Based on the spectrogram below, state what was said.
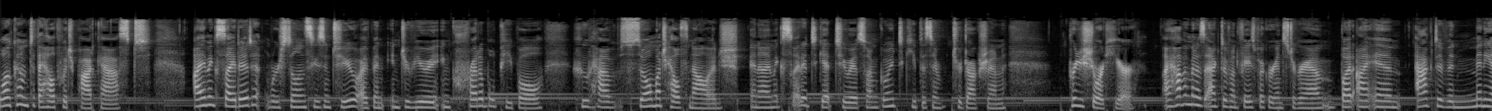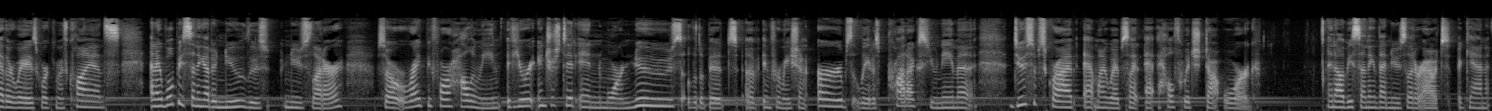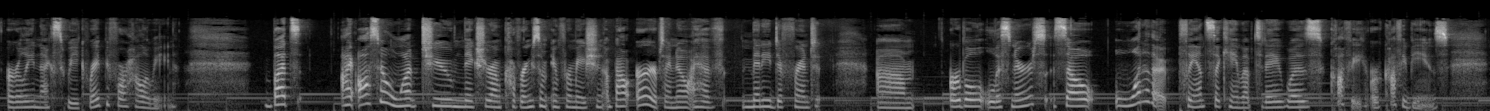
Welcome to the Health Witch podcast. I'm excited. We're still in season two. I've been interviewing incredible people who have so much health knowledge, and I'm excited to get to it. So I'm going to keep this introduction pretty short here. I haven't been as active on Facebook or Instagram, but I am active in many other ways working with clients, and I will be sending out a new newsletter. So, right before Halloween, if you're interested in more news, a little bit of information, herbs, latest products, you name it, do subscribe at my website at healthwitch.org. And I'll be sending that newsletter out again early next week, right before Halloween. But I also want to make sure I'm covering some information about herbs. I know I have many different um, herbal listeners. So, one of the plants that came up today was coffee or coffee beans.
